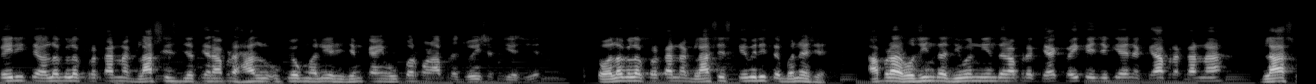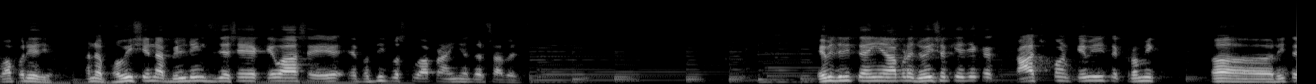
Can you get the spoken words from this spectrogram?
કઈ રીતે અલગ અલગ પ્રકારના ગ્લાસીસ જે અત્યારે આપણે હાલ ઉપયોગમાં લઈએ છીએ, જેમ કે અહીં ઉપર પણ આપણે જોઈ શકીએ છીએ. તો અલગ અલગ પ્રકારના ગ્લાસીસ કેવી રીતે બને છે? આપણા રોજિંદા જીવનની અંદર આપણે ક્યાં, કઈ કઈ જગ્યાએ કયા પ્રકારના ગ્લાસ વાપરીએ છીએ? અને ભવિષ્યના બિલ્ડિંગ્સ જે છે એ કેવા હશે એ બધી જ વસ્તુ આપણે અહીંયા દર્શાવેલ છે. એવી જ રીતે અહીંયા આપણે જોઈ શકીએ છીએ કે કાચ પણ કેવી રીતે ક્રમિક રીતે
